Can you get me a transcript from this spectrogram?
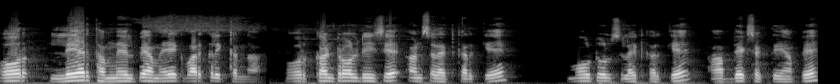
और लेयर थंबनेल पे हमें एक बार क्लिक करना। और कंट्रोल डी से अनसेलेक्ट करके मूव टूल सेलेक्ट करके आप देख सकते हैं यहाँ पे।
